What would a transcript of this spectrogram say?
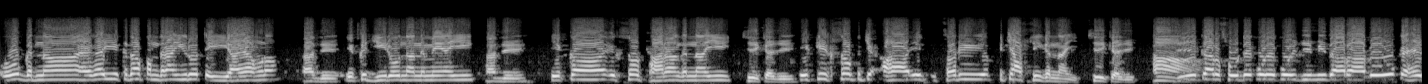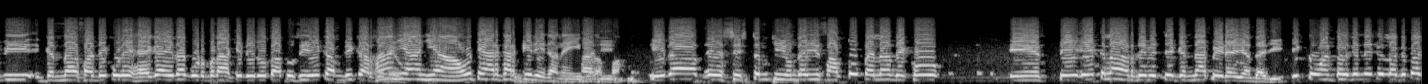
ਉਹ ਗੰਨਾ ਹੈਗਾ ਜੀ ਇੱਕ ਦਾ 15023 ਆਇਆ ਹੁਣ। ਹਾਂਜੀ। ਇੱਕ 099 ਆ ਜੀ। ਹਾਂਜੀ। ਇੱਕ 118 ਗੰਨਾ ਜੀ। ਠੀਕ ਹੈ ਜੀ। ਇੱਕ 150 ਆਹ ਇੱਕ ਸੌਰੀ 85 ਗੰਨਾ ਜੀ। ਠੀਕ ਹੈ ਜੀ। ਹਾਂ। ਜੇਕਰ ਤੁਹਾਡੇ ਕੋਲੇ ਕੋਈ ਜ਼ਿਮੀਂਦਾਰ ਆਵੇ ਉਹ ਕਹੇ ਵੀ ਗੰਨਾ ਸਾਡੇ ਕੋਲੇ ਹੈਗਾ ਇਹਦਾ ਗੁੜ ਬਣਾ ਕੇ ਦੇ ਦਿਓ ਤਾਂ ਤੁਸੀਂ ਇਹ ਕੰਮ ਵੀ ਕਰ ਦਿੰਦੇ ਹਾਂਜੀ ਹੋ। ਹਾਂਜੀ ਹਾਂ ਉਹ ਤਿਆਰ ਕਰਕੇ ਦੇ ਦਾਨੇ ਜੀ ਆਪਾਂ। ਇਹਦਾ ਸਿਸਟਮ ਕੀ ਹੁੰਦਾ ਜੀ? ਸਭ ਤੋਂ ਪਹਿਲਾਂ ਦੇਖੋ ਤੇ ਇਹ ਘਲਾੜ ਦੇ ਵਿੱਚ ਗੰਨਾ ਪੀੜਿਆ ਜਾਂਦਾ ਜੀ। ਇੱਕ ਕੁਆਂਟਲ ਗੰਨੇ ਚੋਂ ਲਗਭਗ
